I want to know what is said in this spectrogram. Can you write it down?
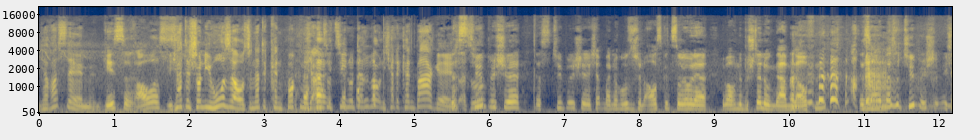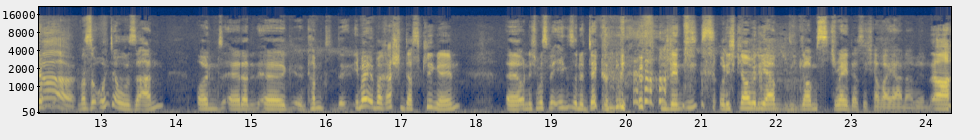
Ja, was denn? Gehst du raus? Ich hatte schon die Hose aus und hatte keinen Bock, mich anzuziehen und darüber und ich hatte kein Bargeld. das Also, typische, das typische, ich habe meine Hose schon ausgezogen, aber ich habe auch eine Bestellung da am Laufen. Das ist auch immer so typisch. Ich Ja. habe immer so Unterhose an und äh, dann äh, kommt immer überraschend das Klingeln. Äh, und ich muss mir irgend so eine Decke um die Hüften binden. Und ich glaube, die, haben, die glauben straight, dass ich Hawaiianer bin. ja,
